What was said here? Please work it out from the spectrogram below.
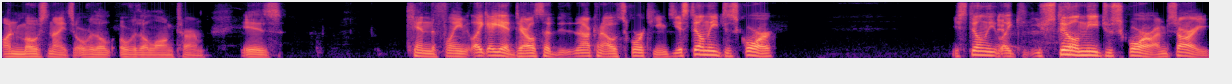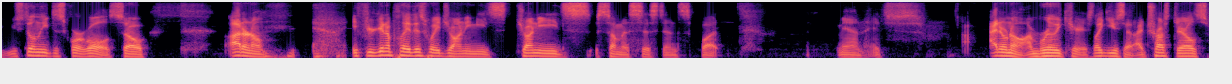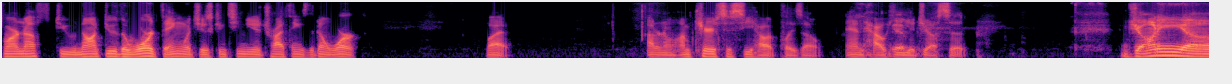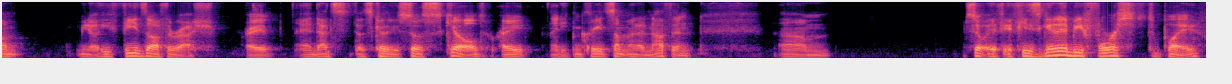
on most nights over the over the long term is can the flame like again daryl said they're not going to outscore teams. You still need to score. You still need Yeah. like you still need to score. I'm sorry. You still need to score goals. So i don't know. If you're going to play this way johnny needs johnny needs some assistance but man it's I don't know. I'm really curious. Like you said, I trust Daryl's smart enough to not do the ward thing, which is continue to try things that don't work. But I don't know. I'm curious to see how it plays out and how he Yep. adjusts it. Johnny, um, you know, he feeds off the rush, right? And that's that's because he's so skilled, right? And he can create something out of nothing. Um, so if if he's gonna be forced to play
